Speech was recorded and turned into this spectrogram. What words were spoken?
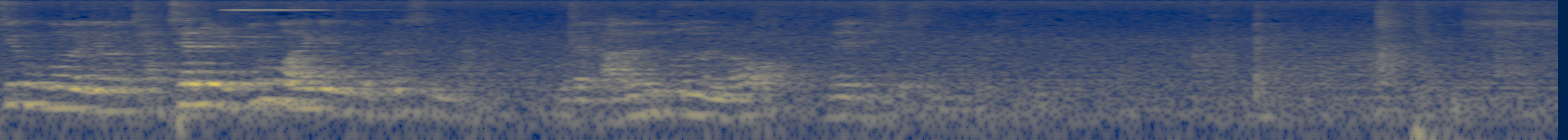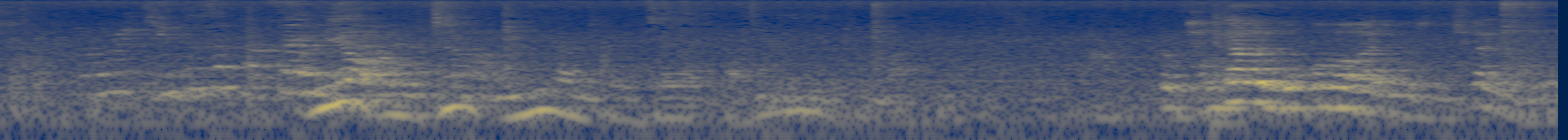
지금 뭐 저 자체를 유보하기는 좀 그렇습니다. 근데 다른 분으로 해주시겠습니다. 그럼 우리 김두석 박사님. 아니요, 저는 아니라니까 제가 다른 좀 그럼 반장을 못 뽑아가지고 지금 시간이 없네.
